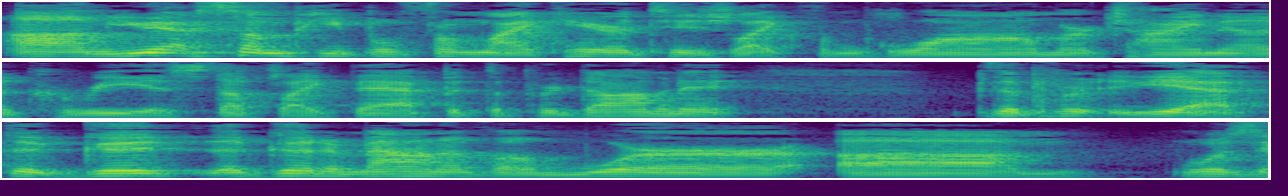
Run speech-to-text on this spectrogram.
Um, you have some people from like heritage, like from Guam or China, Korea, stuff like that. But the predominant, the yeah, the good, the good amount of them were um, was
